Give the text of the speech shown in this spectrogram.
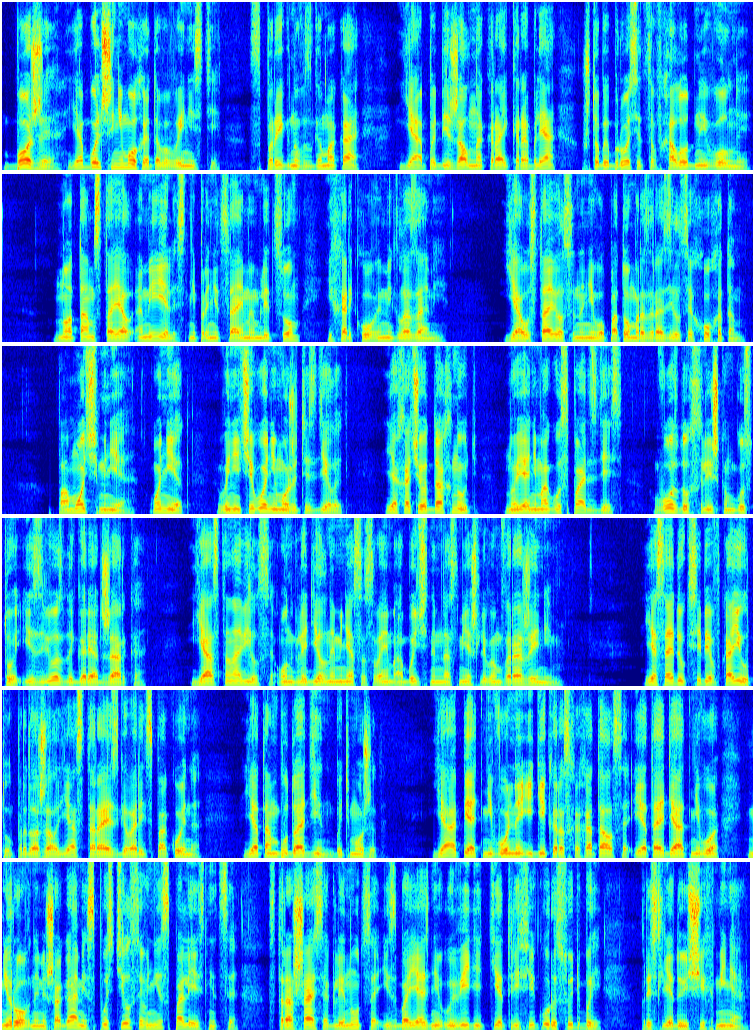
Боже, я больше не мог этого вынести. Спрыгнув с гамака, я побежал на край корабля, чтобы броситься в холодные волны. Но там стоял Амиэль с непроницаемым лицом и харьковыми глазами. Я уставился на него, потом разразился хохотом. Помочь мне? О нет, вы ничего не можете сделать. Я хочу отдохнуть, но я не могу спать здесь. Воздух слишком густой и звезды горят жарко. Я остановился. Он глядел на меня со своим обычным насмешливым выражением. Я сойду к себе в каюту, продолжал я, стараясь говорить спокойно. Я там буду один, быть может. Я опять невольно и дико расхохотался и, отойдя от него неровными шагами, спустился вниз по лестнице, страшась оглянуться и с боязнью увидеть те три фигуры судьбы, преследующих меня.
